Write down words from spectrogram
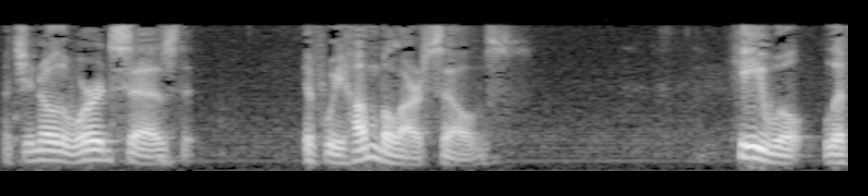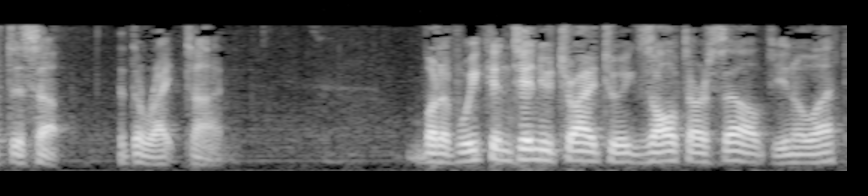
But you know the word says that if we humble ourselves, He will lift us up at the right time. But if we continue to try to exalt ourselves, you know what?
